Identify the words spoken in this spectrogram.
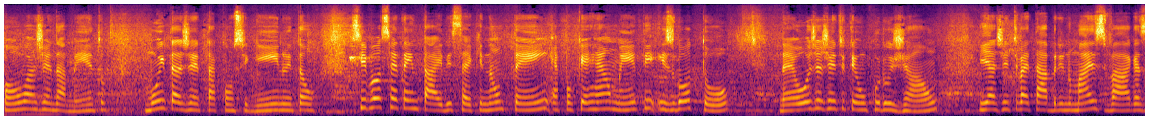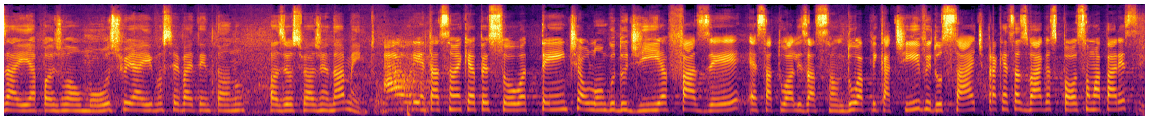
com o agendamento. Muita gente está conseguindo. Então, se você tentar e disser que não tem, é porque realmente esgotou. Né? Hoje a gente tem um corujão e a gente vai estar tá abrindo mais vagas aí após o almoço e aí você vai tentando fazer o seu agendamento. A orientação é que a pessoa tente ao longo do dia fazer essa atualização do aplicativo e do site para que essas vagas possam aparecer.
